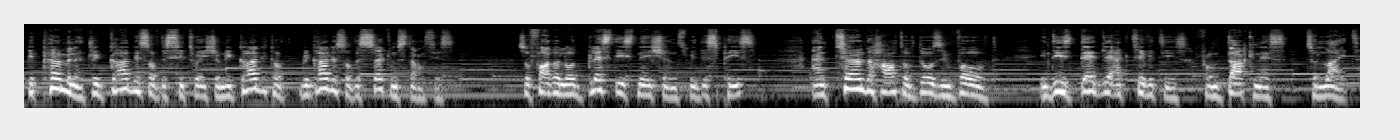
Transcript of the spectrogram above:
be permanent regardless of the situation, regardless of, regardless of the circumstances. So, Father, Lord, bless these nations with this peace and turn the heart of those involved in these deadly activities from darkness to light.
